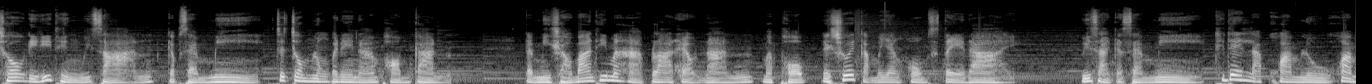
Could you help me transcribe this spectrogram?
โชคดีที่ถึงวิสารกับแซมมี่ จะจมลงไปในน้ำพร้อมกัน แต่มีชาวบ้านที่มาหาปลาแถวนั้นมาพบและช่วยกลับมายังโฮมสเตย์ได้ วิสารกับแซมมี่ที่ได้รับความรู้ความ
